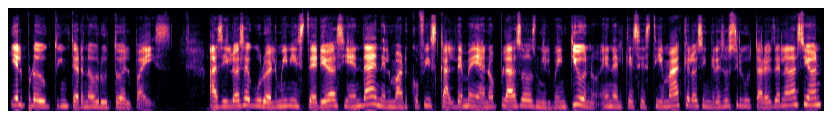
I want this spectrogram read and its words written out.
y el Producto Interno Bruto del país. Así lo aseguró el Ministerio de Hacienda en el marco fiscal de mediano plazo 2021, en el que se estima que los ingresos tributarios de la nación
